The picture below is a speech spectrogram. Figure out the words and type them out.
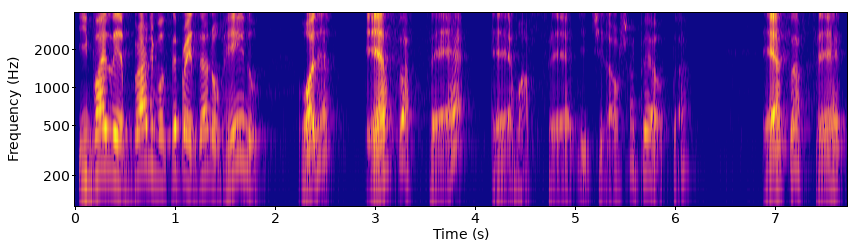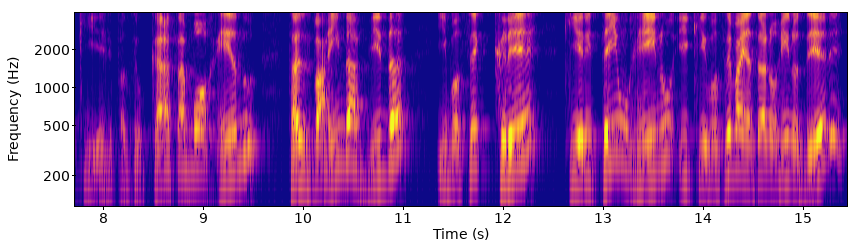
e vai lembrar de você para entrar no reino? Olha, essa fé é uma fé de tirar o chapéu, tá? Essa fé que ele fazia. O cara está morrendo, está esvaindo a vida e você crê que ele tem um reino e que você vai entrar no reino dele.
